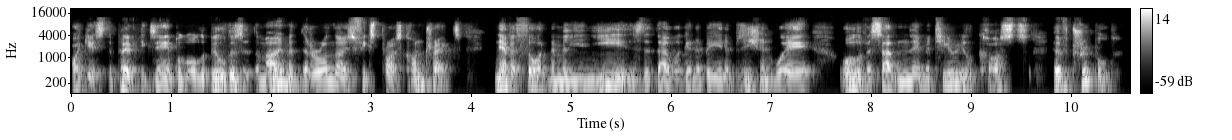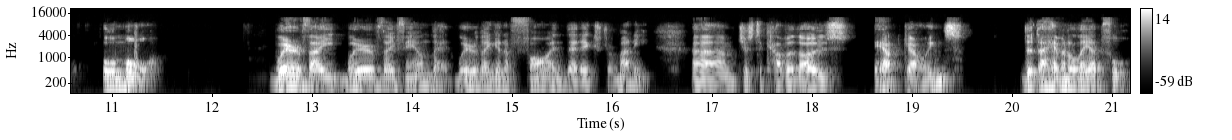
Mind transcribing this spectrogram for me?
I guess, the perfect example. All the builders at the moment that are on those fixed price contracts never thought in a million years that they were going to be in a position where all of a sudden their material costs have tripled or more. Where have they where have they found that? Where are they going to find that extra money um, just to cover those outgoings that they haven't allowed for?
